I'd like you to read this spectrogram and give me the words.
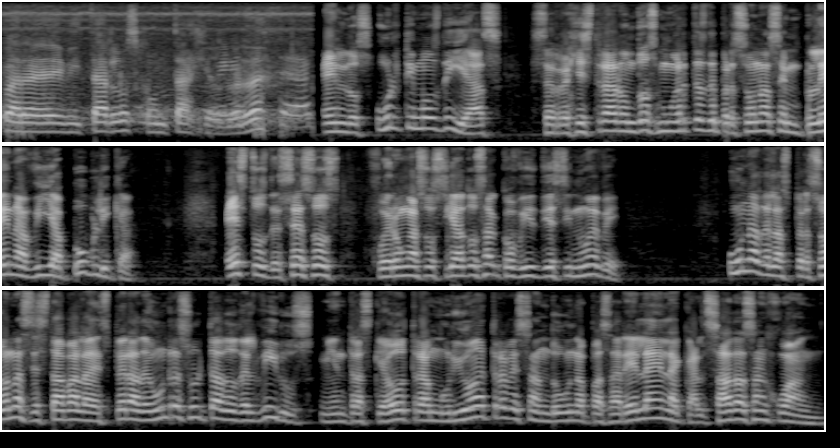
para evitar los contagios, ¿verdad? En los últimos días se registraron dos muertes de personas en plena vía pública. Estos decesos fueron asociados al COVID-19. Una de las personas estaba a la espera de un resultado del virus, mientras que otra murió atravesando una pasarela en la calzada San Juan.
